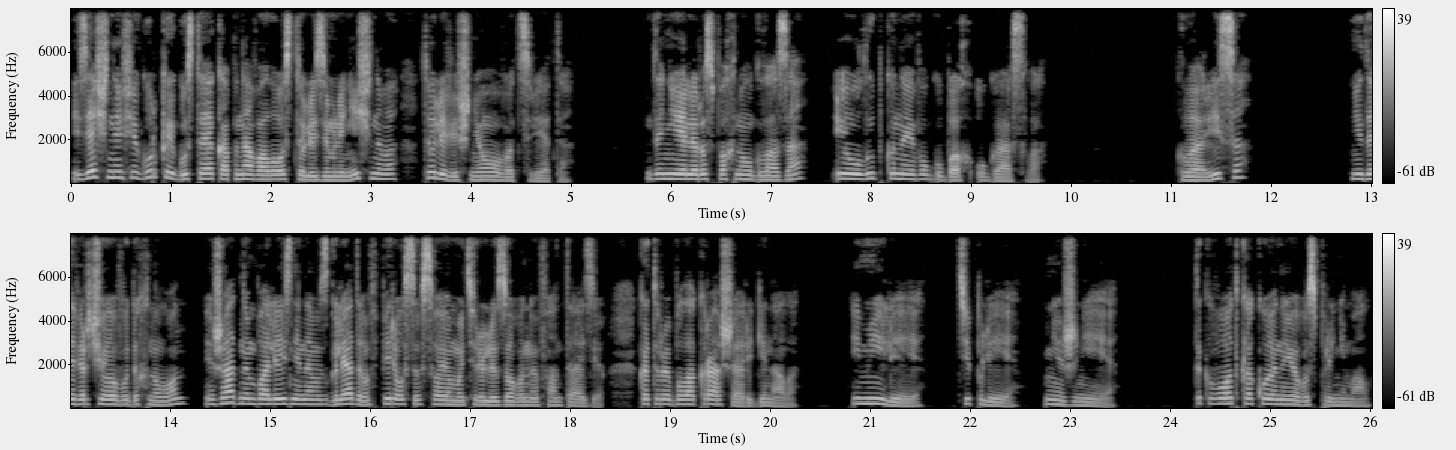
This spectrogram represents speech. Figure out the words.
Изящная фигурка и густая копна волос то ли земляничного, то ли вишневого цвета. Даниэль распахнул глаза, и улыбка на его губах угасла. «Клариса?» Недоверчиво выдохнул он и жадным болезненным взглядом вперился в свою материализованную фантазию, которая была краше оригинала. И милее, теплее, нежнее. Так вот, какой он ее воспринимал.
